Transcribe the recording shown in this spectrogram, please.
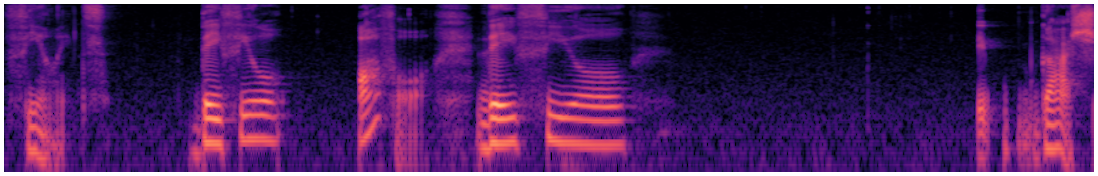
feelings. They feel awful. They feel gosh,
